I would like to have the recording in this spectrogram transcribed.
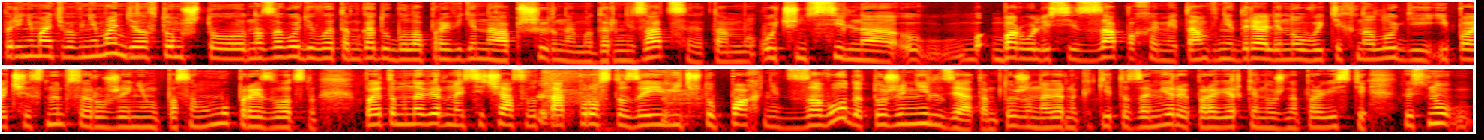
принимать во внимание. Дело в том, что на заводе в этом году была проведена обширная модернизация. Там очень сильно э, боролись и с запахами, там внедряли новые технологии и по очистным сооружениям, и по самому производству. Поэтому, наверное, сейчас вот так просто заявить, что пахнет с завода, тоже нельзя. Там тоже, наверное, какие-то замеры и проверки нужно провести. То есть, ну,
